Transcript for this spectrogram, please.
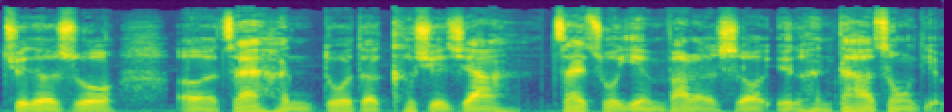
觉得说，呃，在很多的科学家在做研发的时候，有一个很大的重点。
